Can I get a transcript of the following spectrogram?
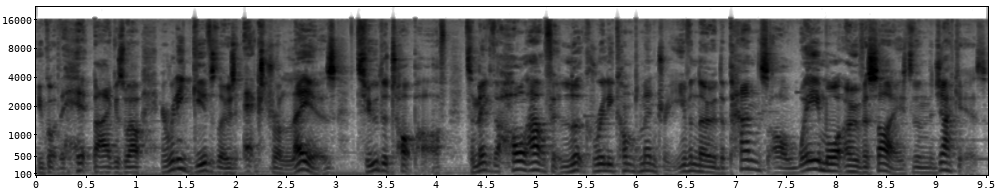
you've got the hip bag as well. It really gives those extra layers to the top half to make the whole outfit look really complementary, even though the pants are way more oversized than the jacket is.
